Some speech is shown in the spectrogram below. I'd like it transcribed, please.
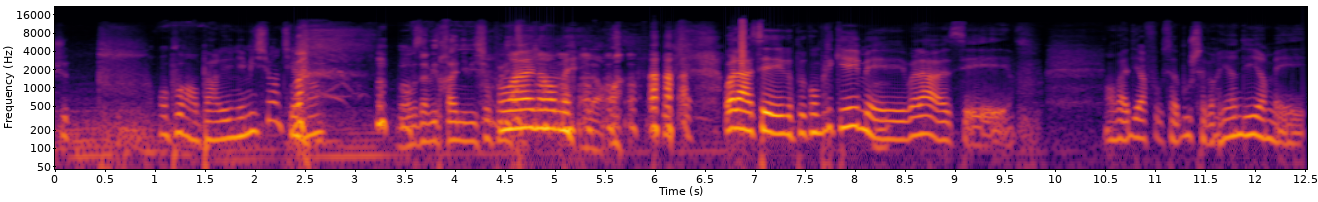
je- pff, on pourra en parler une émission, tiens. hein. Bon, on vous invitera à une émission politique. Ouais, non, mais. Alors. voilà, c'est un peu compliqué, mais voilà, c'est. On va dire, faut que ça bouge, ça veut rien dire, mais.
